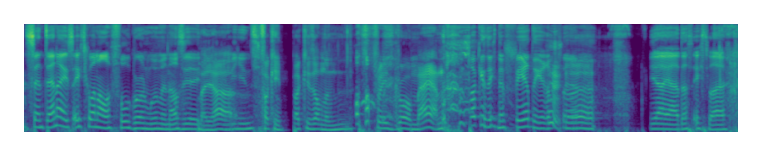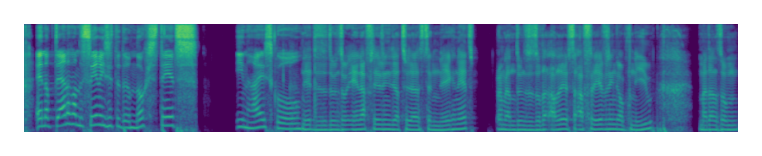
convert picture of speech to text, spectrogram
Santana is echt gewoon al een full-grown woman als hij Maar ja, begint. fucking Puck is al een straight grown man. Pak is echt een veertiger of zo. ja. Ja, ja, dat is echt waar. En op het einde van de serie zitten er nog steeds in high school. Nee, ze doen zo één aflevering die dat 2009 heet. En dan doen ze zo de allereerste aflevering opnieuw. Maar dan zo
